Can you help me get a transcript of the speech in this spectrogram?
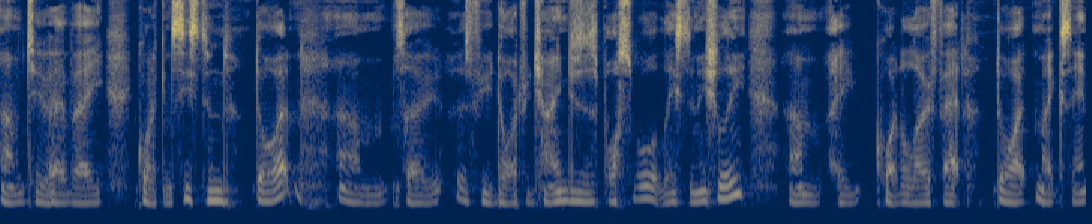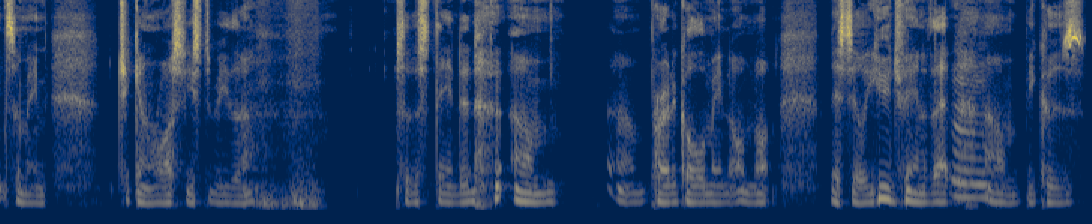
um, to have a quite a consistent diet. Um, so as few dietary changes as possible, at least initially. Um, a quite a low fat diet makes sense. I mean, chicken and rice used to be the sort of standard um, um, protocol. I mean, I'm not necessarily a huge fan of that um, because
